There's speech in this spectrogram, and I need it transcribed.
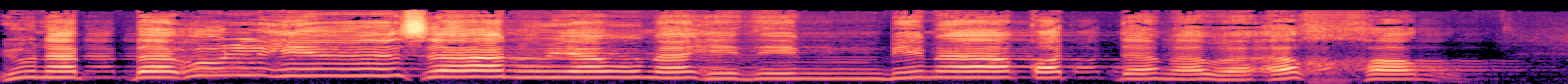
ينبأ الإنسان يومئذ بما قدم وأخر.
